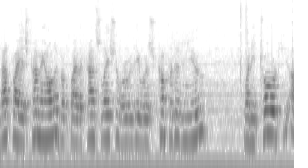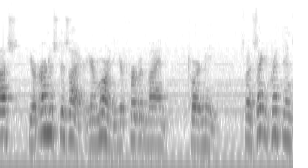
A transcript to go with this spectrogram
not by his coming only, but by the consolation wherewith he was comforted in you, when he told us your earnest desire, your mourning, your fervent mind toward me. So in 2 Corinthians,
